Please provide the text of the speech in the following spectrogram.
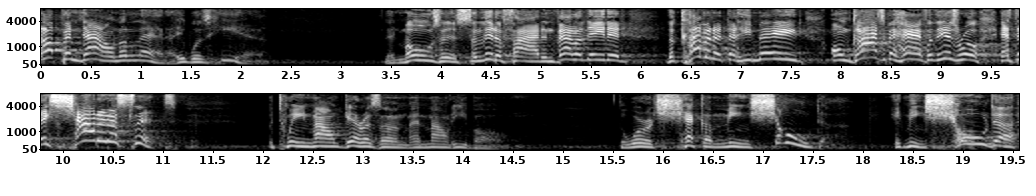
up and down a ladder. It was here that Moses solidified and validated the covenant that he made on God's behalf with Israel as they shouted assent between Mount Gerizim and Mount Ebal. The word Shechem means shoulder. It means shoulder.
